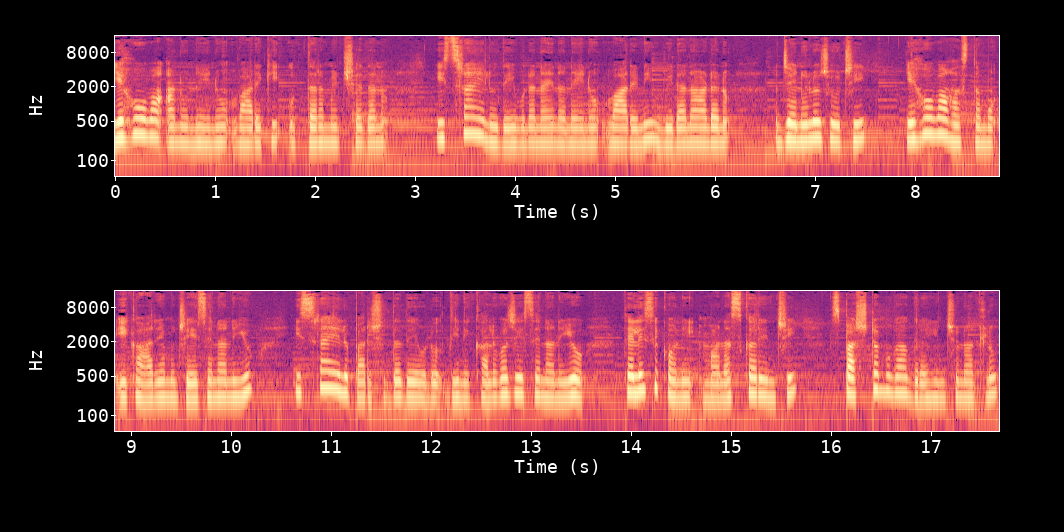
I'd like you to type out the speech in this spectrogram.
యహోవా అను నేను వారికి ఉత్తరమిచ్చేదను. ఇస్రాయేలు దేవుడనైన నేను వారిని విడనాడను. జనులు చూచి యహోవా హస్తము ఈ కార్యము చేసిననియు? ఇస్రాయేలు పరిశుద్ధ దేవుడు దీని కలుగజేసిననియు? తెలిసికొని మనస్కరించి స్పష్టముగా గ్రహించున్నట్లు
